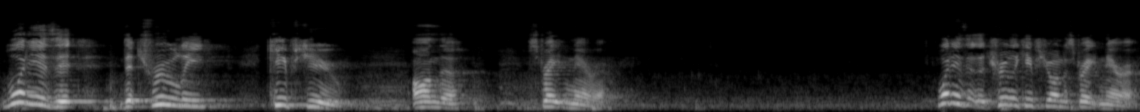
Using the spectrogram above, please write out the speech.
What is it that truly keeps you on the straight and narrow? What is it that truly keeps you on the straight and narrow?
